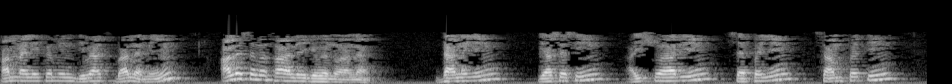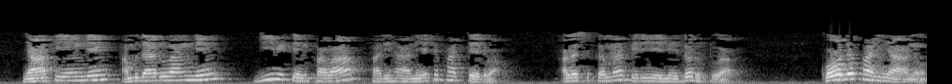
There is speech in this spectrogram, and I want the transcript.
අම්මලිකමින් දිවස් බලමින් අලසම කාලය ගෙවනවා නම් ධනයෙන් යසසින් ඓශ්වර්යයෙන් සැපයෙන් සම්පතින් ඥාතියෙන්ගෙන් අමුදරුවන්ගෙන් ජීවිතෙන් පවා පරිහානියටපත් වෙනවා අලසකම පිරිහීමේ දොරටුවක්. කෝධපඤ්ඤානෝ.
